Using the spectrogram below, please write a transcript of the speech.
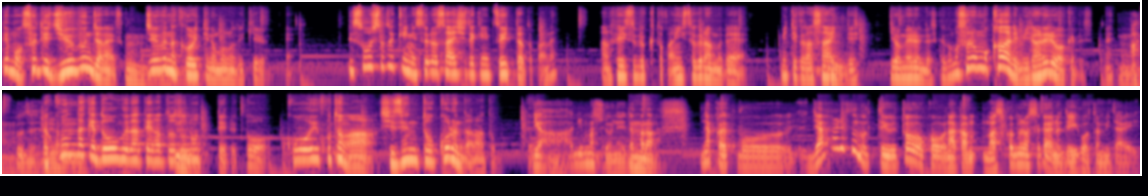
でもそれで十分じゃないですか、うん。十分なクオリティのものできるんで。でそうした時にそれを最終的に Twitter とかねあの Facebook とか Instagram で見てくださいって広めるんですけども、それもかなり見られるわけですよね。あそうですね。こんだけ道具立てが整ってると、こういうことが自然と起こるんだなと思って。いやありますよね。だから、うん。なんかこう、ジャーナリズムっていうと、こうなんかマスコミの世界の出来事みたいで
